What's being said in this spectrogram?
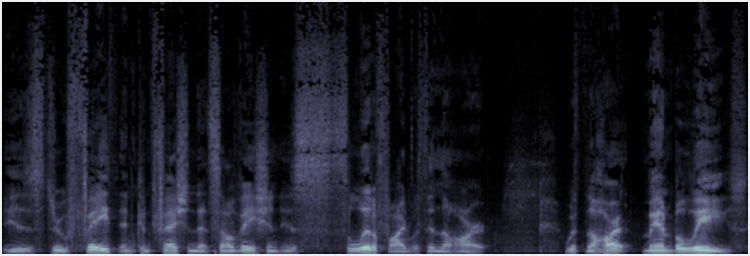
is through faith and confession that salvation is solidified within the heart. With the heart, man believes.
